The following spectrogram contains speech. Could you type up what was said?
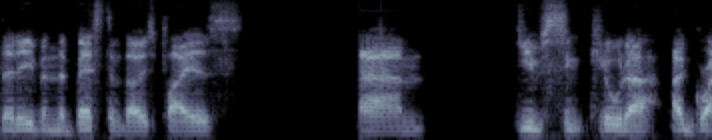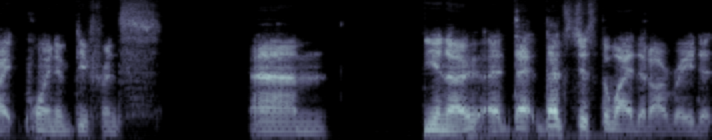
that even the best of those players um, gives St Kilda a great point of difference. Um, you know, uh, that that's just the way that I read it.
